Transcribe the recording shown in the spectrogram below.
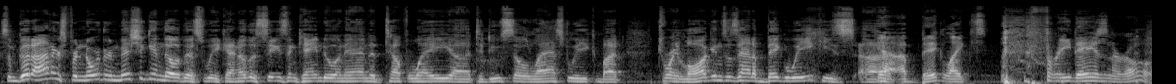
Some good honors for Northern Michigan, though, this week. I know the season came to an end a tough way uh, to do so last week, but Troy Loggins has had a big week. He's uh, Yeah, a big like three days in a row.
